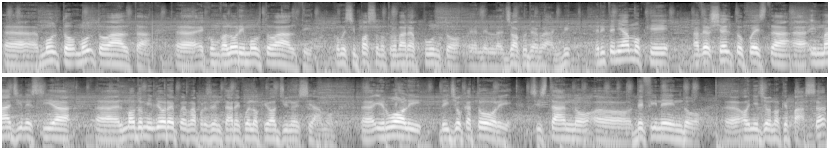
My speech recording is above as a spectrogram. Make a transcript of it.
eh, molto, molto alta eh, e con valori molto alti come si possono trovare appunto nel gioco del rugby e riteniamo che aver scelto questa immagine sia il modo migliore per rappresentare quello che oggi noi siamo eh, i ruoli dei giocatori si stanno eh, definendo eh, ogni giorno che passa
